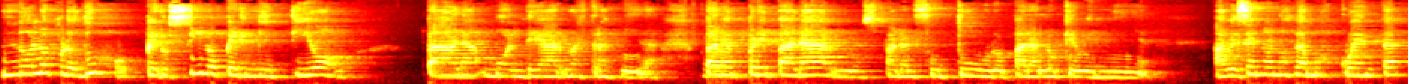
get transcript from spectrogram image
no lo produjo, pero sí lo permitió para moldear nuestras vidas, para prepararnos para el futuro, para lo que venía. A veces no nos damos cuenta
